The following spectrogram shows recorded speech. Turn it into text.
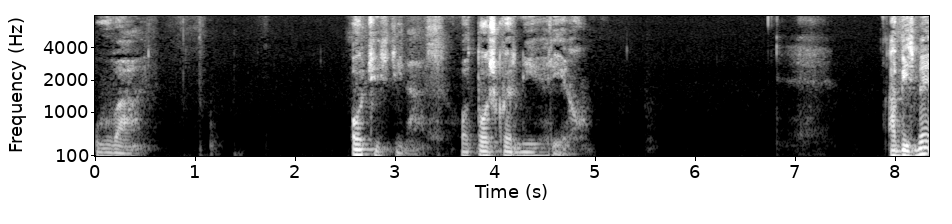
úvah. Očisti nás od poškvrných hriechu. Aby sme,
